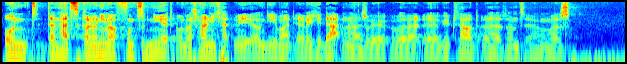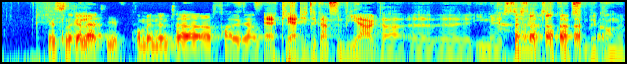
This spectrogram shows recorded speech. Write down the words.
und dann hat es gerade noch nie mal funktioniert und wahrscheinlich hat mir irgendjemand irgendwelche Daten oder so oder, äh, geklaut oder sonst irgendwas. Ist ein relativ prominenter äh, Fall, ja. Erklärt diese ganzen Viagra-E-Mails, äh, die ich seit kurzem bekomme.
